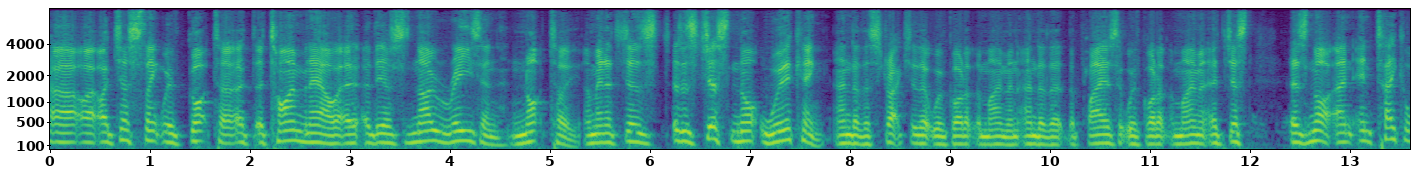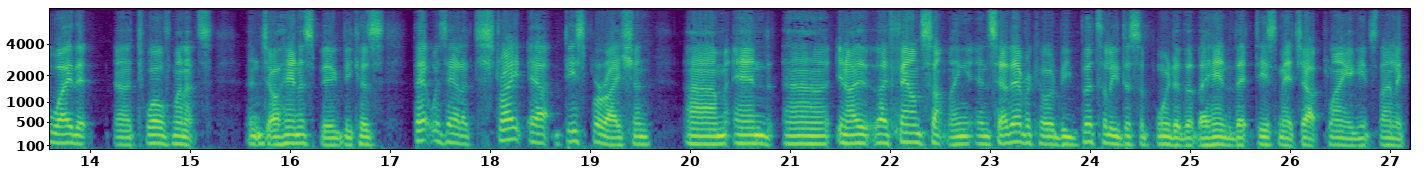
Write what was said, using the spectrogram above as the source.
Uh, I, I just think we've got to a, a time now. Uh, there's no reason not to. I mean, it's just it is just not working under the structure that we've got at the moment, under the, the players that we've got at the moment. It just is not. And and take away that uh, 12 minutes in Johannesburg because that was out of straight out desperation. Um, and, uh, you know, they found something, and South Africa would be bitterly disappointed that they handed that test match up playing against only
